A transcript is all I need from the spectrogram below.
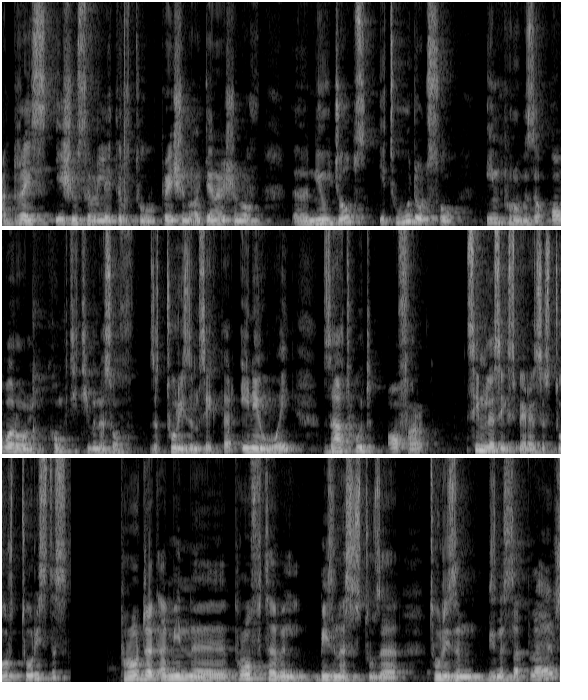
address issues related to creation or generation of uh, new jobs. It would also improve the overall competitiveness of the tourism sector in a way that would offer seamless experiences. To tourists product i mean uh, profitable businesses to the tourism business suppliers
